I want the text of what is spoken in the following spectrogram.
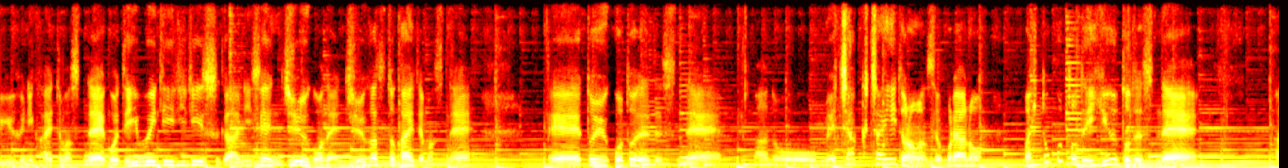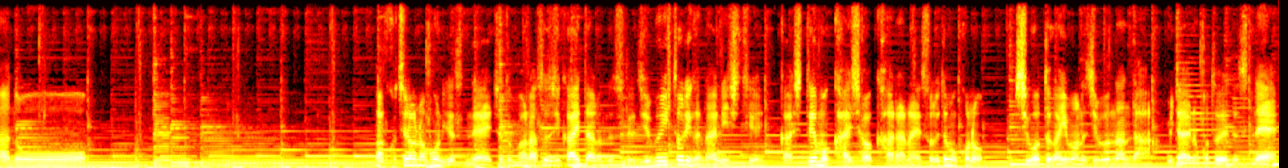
いうふうに書いてますね。これ DVD リリースが2015年10月と書いてますね。えー、ということでですね、あのー、めちゃくちゃいいドラマなんですよ。これあの、まあ、一言で言うとですね、あのーあ、こちらの方にですね、ちょっとバラす字書いてあるんですけど、自分一人が何してかしても会社は変わらない。それでもこの仕事が今の自分なんだ、みたいなことでですね、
